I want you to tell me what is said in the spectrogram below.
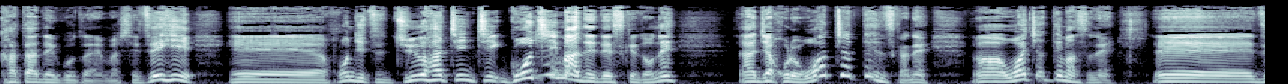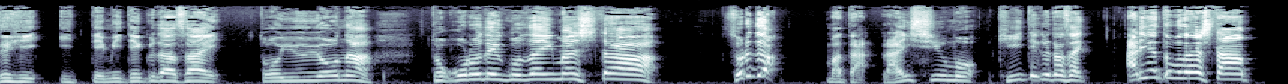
方でございまして、ぜひ、えー、本日18日5時までですけどね、あ、じゃあこれ終わっちゃってんですかね？あ終わっちゃってますね。えー、ぜひ行ってみてください。というようなところでございました。それでは、また来週も聞いてください。ありがとうございました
